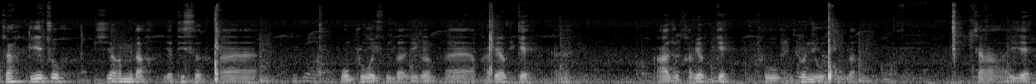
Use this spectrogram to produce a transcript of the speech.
자, 2회 초 시작합니다. 여티스. 에, 몸 풀고 있습니다. 지금. 에, 가볍게. 에, 아주 가볍게 툭 던지고 있습니다. 자 이제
